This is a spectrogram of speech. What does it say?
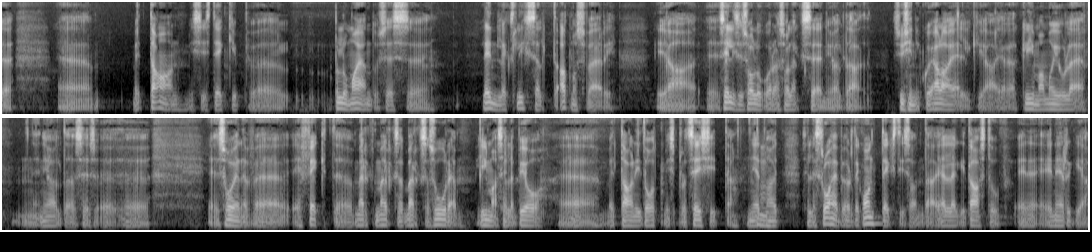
eh, metaan, mis siis tekib põllumajanduses, lendleks lihtsalt atmosfääri ja sellises olukorras oleks see nii-öelda süsiniku jalajälg ja, ja kliimamõjule nii-öelda see soojenev efekt märk, märksa, märksa suurem ilma selle biometaani tootmisprotsessita. nii et noh, et selles rohepöörde kontekstis on ta jällegi taastuv e-, energia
